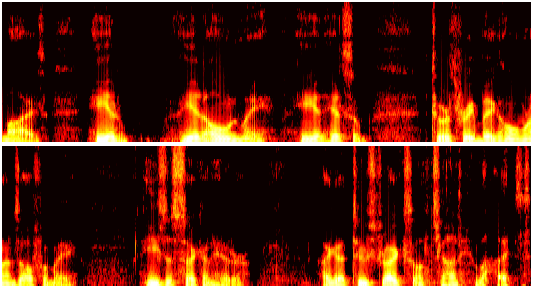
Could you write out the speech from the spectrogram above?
Mize. He had he had owned me. He had hit some two or three big home runs off of me. He's a second hitter. I got two strikes on Johnny Mize,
